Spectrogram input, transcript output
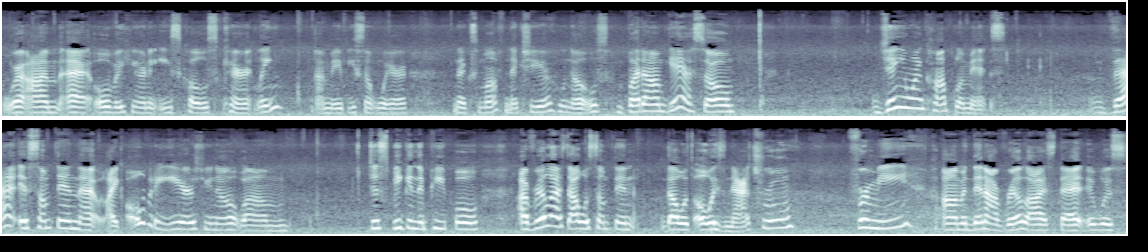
where I'm at over here on the East Coast currently. I may be somewhere next month, next year, who knows. But um yeah, so genuine compliments. That is something that like over the years, you know, um just speaking to people, I realized that was something that was always natural for me. Um, and then I realized that it was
